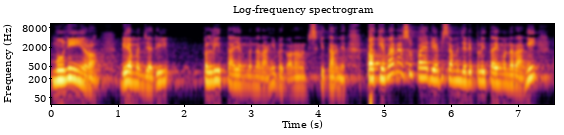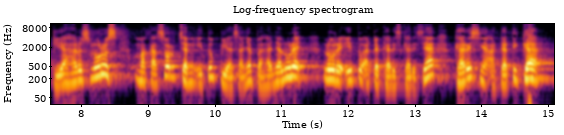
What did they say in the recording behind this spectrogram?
munira. Dia menjadi pelita yang menerangi bagi orang-orang di sekitarnya. Bagaimana supaya dia bisa menjadi pelita yang menerangi? Dia harus lurus. Maka sorjan itu biasanya bahannya lurik. Lurik itu ada garis-garisnya, garisnya ada tiga.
